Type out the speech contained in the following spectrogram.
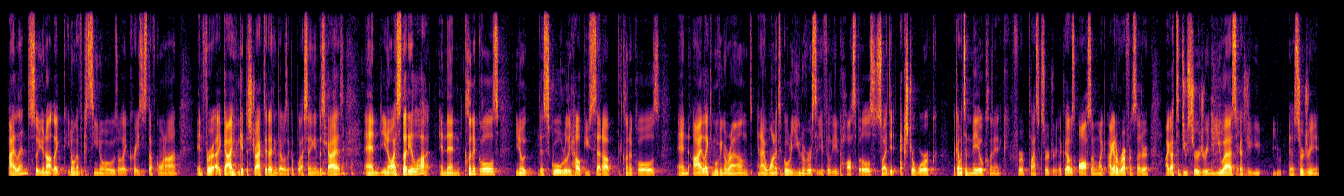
island. So you're not like you don't have casinos or like crazy stuff going on. And for a guy who can get distracted, I think that was like a blessing in disguise. and you know, I studied a lot. And then clinicals, you know, the school really helped you set up the clinicals and I liked moving around and I wanted to go to university affiliated hospitals. So I did extra work. Like I went to Mayo Clinic for plastic surgery. Like that was awesome. Like I got a reference letter. I got to do surgery in the US. I got to do uh, surgery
